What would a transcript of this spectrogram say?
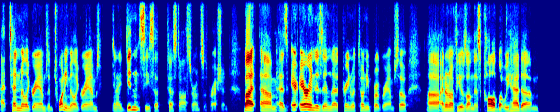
at 10 milligrams and 20 milligrams, and I didn't see su- testosterone suppression. But um, as Aaron is in the Train with Tony program, so uh, I don't know if he was on this call, but we had um,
